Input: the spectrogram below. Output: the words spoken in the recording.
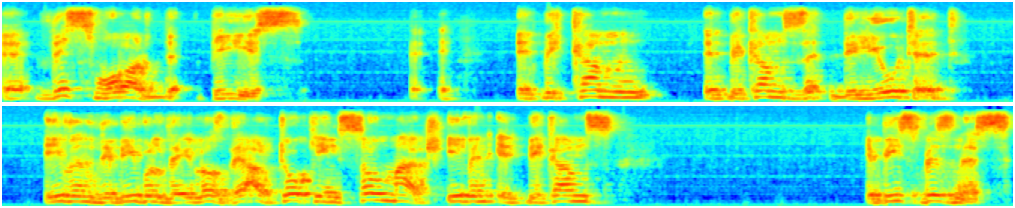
Uh, this word peace, it, it, become, it becomes diluted. Even the people they lost, they are talking so much, even it becomes peace business.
